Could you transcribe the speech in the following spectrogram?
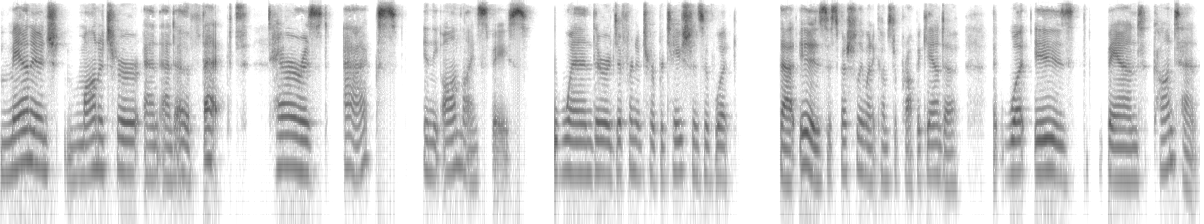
manage, monitor, and, and affect terrorist acts in the online space when there are different interpretations of what that is, especially when it comes to propaganda. Like what is banned content?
